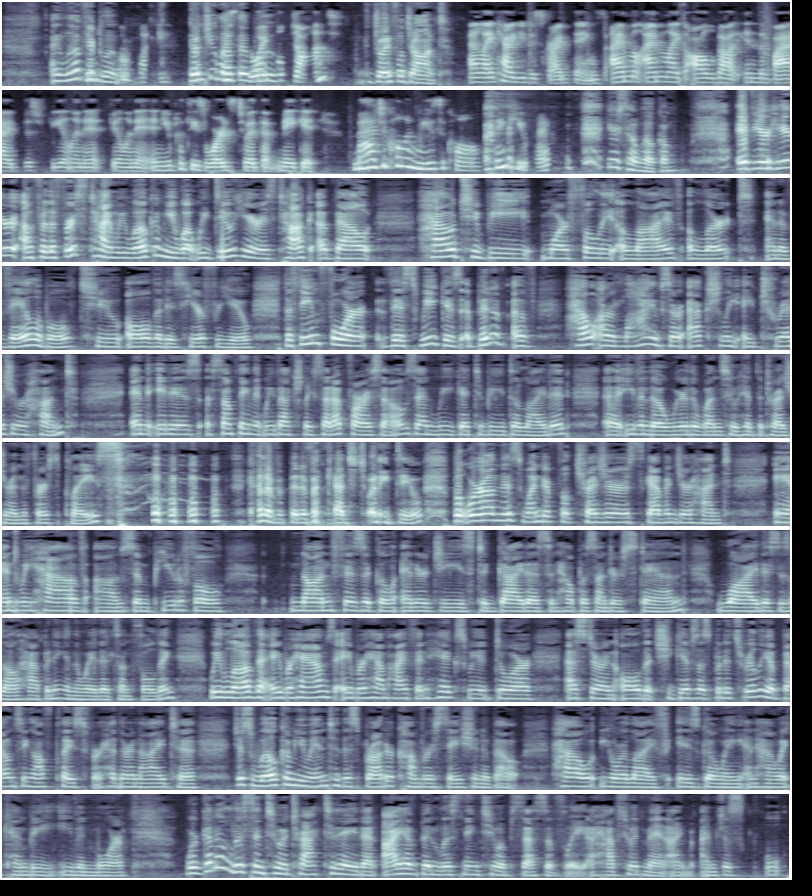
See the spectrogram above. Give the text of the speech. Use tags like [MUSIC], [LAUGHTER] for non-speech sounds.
I love the You're blue. so funny. Don't you love This the blue? joyful jaunt. The joyful jaunt. I like how you describe things. I'm I'm like all about in the vibe, just feeling it, feeling it, and you put these words to it that make it magical and musical. Thank you, Rae. [LAUGHS] You're so welcome. If you're here uh, for the first time, we welcome you. What we do here is talk about how to be more fully alive, alert, and available to all that is here for you. The theme for this week is a bit of, of how our lives are actually a treasure hunt. And it is something that we've actually set up for ourselves, and we get to be delighted, uh, even though we're the ones who hid the treasure in the first place. [LAUGHS] kind of a bit of a catch 22. But we're on this wonderful treasure scavenger hunt, and we have um, some beautiful non physical energies to guide us and help us understand why this is all happening in the way that's unfolding. We love the Abrahams, Abraham hyphen Hicks. We adore Esther and all that she gives us, but it's really a bouncing off place for Heather and I to just welcome you into this broader conversation about how your life is going and how it can be even more. We're going to listen to a track today that I have been listening to obsessively. I have to admit, I'm I'm just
